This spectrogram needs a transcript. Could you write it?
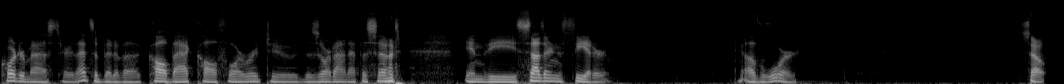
quartermaster. That's a bit of a callback, call forward to the Zordon episode in the Southern Theater of War. So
